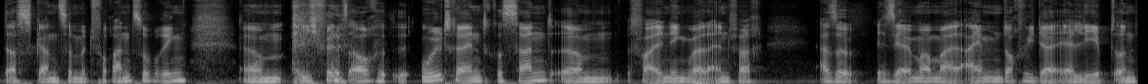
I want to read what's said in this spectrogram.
das Ganze mit voranzubringen. Ähm, ich finde es auch ultra interessant, ähm, vor allen Dingen, weil einfach, also ist ja immer mal einem doch wieder erlebt und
